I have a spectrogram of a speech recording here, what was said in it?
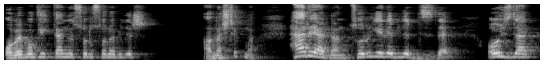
Obebokek'ten de soru sorabilir. Anlaştık mı? Her yerden soru gelebilir dizide. O yüzden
